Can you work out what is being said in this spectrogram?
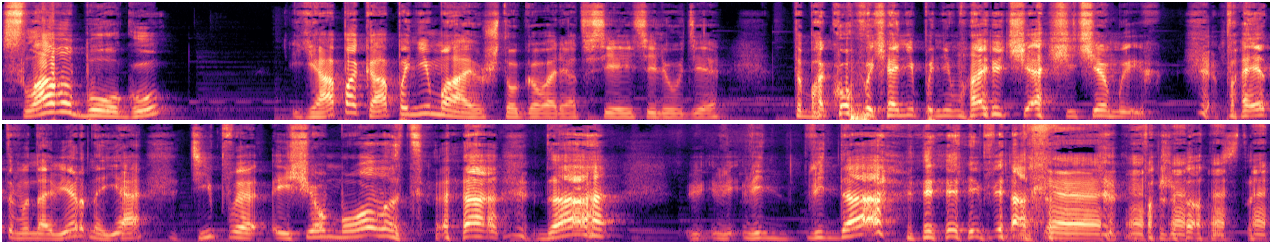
слава богу, я пока понимаю, что говорят все эти люди. Табакова я не понимаю чаще, чем их. Поэтому, наверное, я типа еще молод. Да, ведь, ведь да, ребята. Пожалуйста.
